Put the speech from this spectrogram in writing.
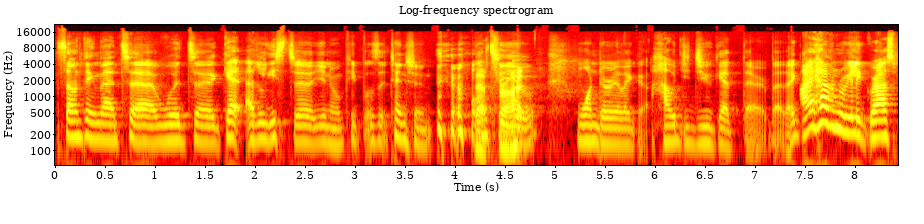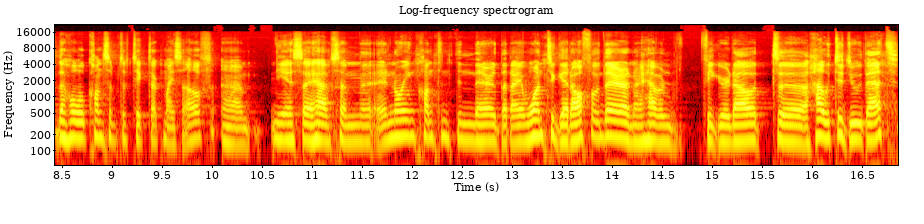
Something that uh, would uh, get at least uh, you know people's attention. That's right. You, wonder like how did you get there? But I, I haven't really grasped the whole concept of TikTok myself. Um, yes, I have some uh, annoying content in there that I want to get off of there, and I haven't figured out uh, how to do that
